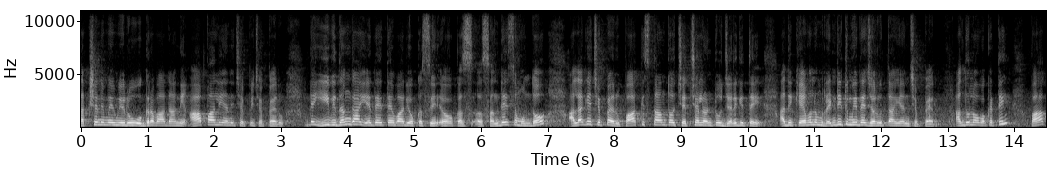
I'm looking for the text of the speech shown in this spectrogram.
తక్షణమే మీరు ఉగ్రవాదాన్ని ఆపాలి అని చెప్పి చెప్పారు. అంటే ఈ విధంగా ఏదైతే వారి యొక్క సి- ఒక స- సందేశం ఉందో అలాగే చెప్పారు. పాకిస్తాన్తో చర్చలు అంటూ జరిగితే అది కేవలం రెండిటి మీదే జరుగుతాయి అని చెప్పారు. అందులో ఒకటి పాక్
